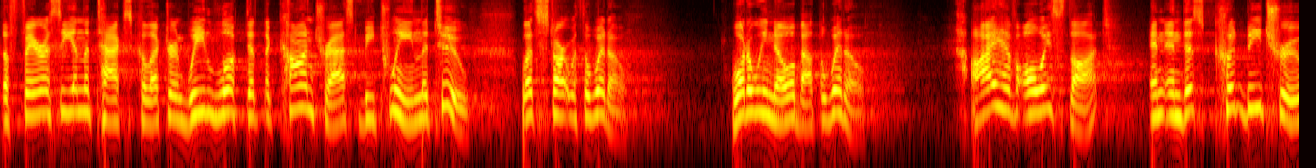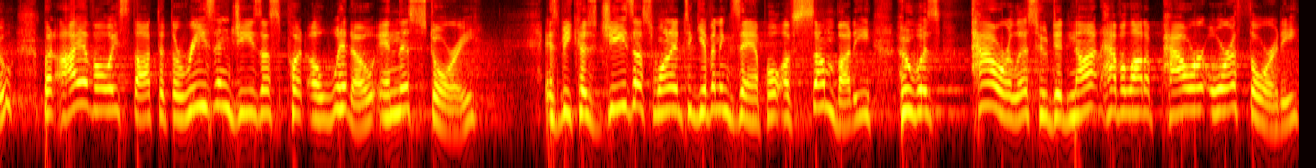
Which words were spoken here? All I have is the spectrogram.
the Pharisee and the tax collector, and we looked at the contrast between the two. Let's start with the widow. What do we know about the widow? I have always thought and, and this could be true, but I have always thought that the reason Jesus put a widow in this story is because Jesus wanted to give an example of somebody who was powerless, who did not have a lot of power or authority.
